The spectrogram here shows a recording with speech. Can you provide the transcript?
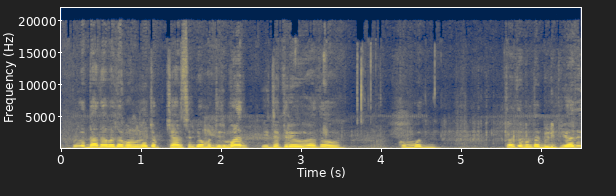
આપણે દાદા બધા ભણવું ચોક ચારસો રૂપિયા મજૂરી મળે એ જતી રહ્યું હોય તો કમત ચાલતો મને તો બીડી પીવા દે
